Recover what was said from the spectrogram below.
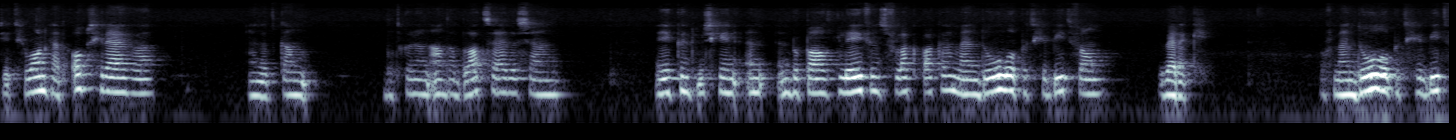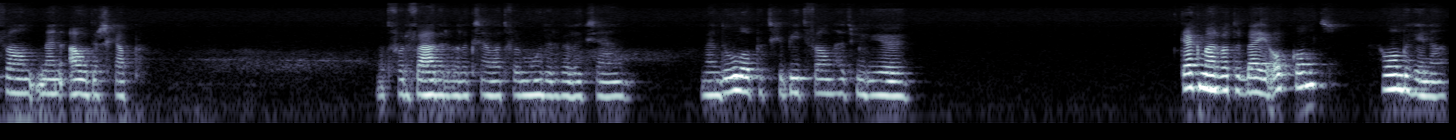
je het gewoon gaat opschrijven. En dat, kan, dat kunnen een aantal bladzijden zijn. En je kunt misschien een, een bepaald levensvlak pakken. Mijn doel op het gebied van werk. Of mijn doel op het gebied van mijn ouderschap. Wat voor vader wil ik zijn, wat voor moeder wil ik zijn. Mijn doel op het gebied van het milieu. Kijk maar wat er bij je opkomt. Gewoon beginnen.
